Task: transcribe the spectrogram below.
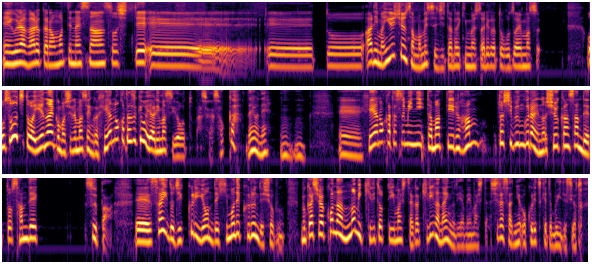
えー、裏があるからおもてなしさんそしてえー、えー、っと有馬優秀さんもメッセージいただきましたありがとうございます。お掃除とは言えないかもしれませんが部屋の片付けはやりますよと。まあそりゃそっか。だよね。うんうん。えー、部屋の片隅に溜まっている半年分ぐらいの「週刊サンデー」と「サンデースーパー、えー、再度じっくり読んで紐でくるんで処分。昔はコナンのみ切り取っていましたが切りがないのでやめました。白さんに送りつけてもいいですよと。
